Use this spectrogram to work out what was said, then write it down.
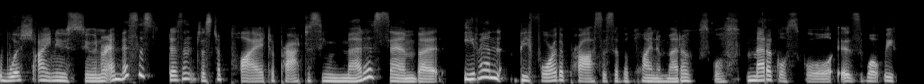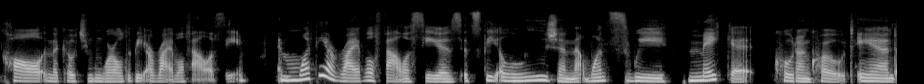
wish I knew sooner, and this is, doesn't just apply to practicing medicine, but even before the process of applying to medical school, medical school is what we call in the coaching world the arrival fallacy. And what the arrival fallacy is, it's the illusion that once we make it, quote unquote, and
